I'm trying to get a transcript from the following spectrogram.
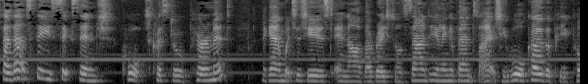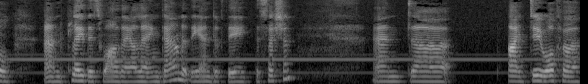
So that's the six inch quartz crystal pyramid, again, which is used in our vibrational sound healing events. I actually walk over people and play this while they are laying down at the end of the, the session. And uh, I do offer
